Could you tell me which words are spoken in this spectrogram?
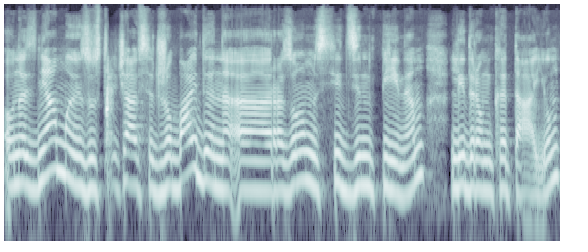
У нас днями зустрічався Джо Байден е, разом з Сі Цзінпінем, лідером Китаю.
